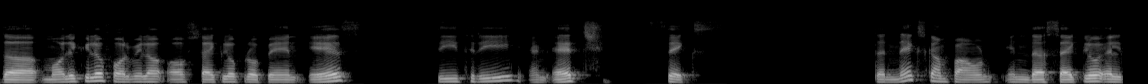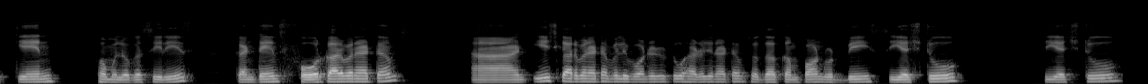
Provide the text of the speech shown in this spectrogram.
the molecular formula of cyclopropane is C3 and H6. The next compound in the cycloalkane homologous series contains four carbon atoms and each carbon atom will be bonded to two hydrogen atoms. So the compound would be CH2, CH2,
